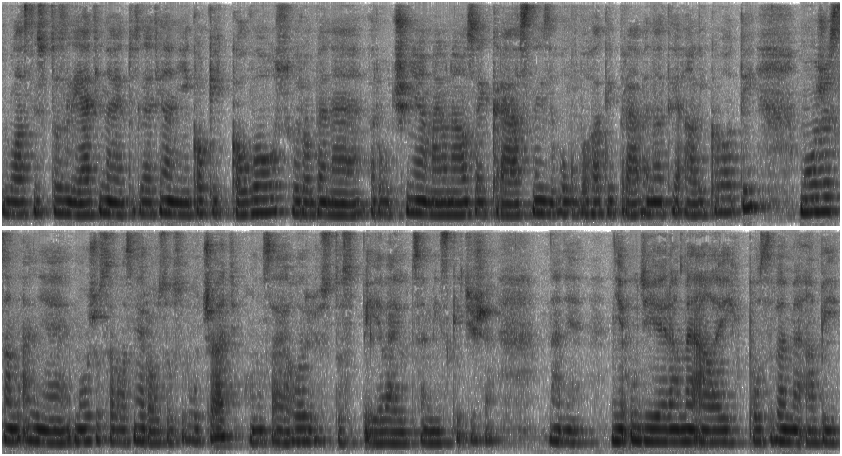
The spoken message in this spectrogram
vlastne sú to zliatina, je to zliatina niekoľkých kovov, sú robené ručne a majú naozaj krásny zvuk, bohatý práve na tie alikvoty. Môže sa na ne, môžu sa vlastne rozozvúčať, ono sa aj hovorí, že sú to spievajúce misky, čiže na ne neudierame, ale ich pozveme, aby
